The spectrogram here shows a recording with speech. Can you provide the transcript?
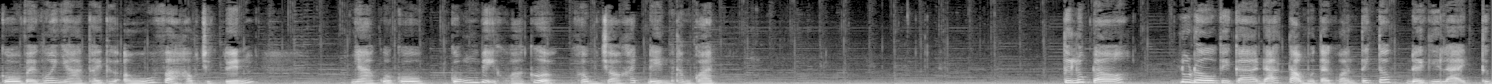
Cô về ngôi nhà thầy thơ ấu và học trực tuyến. Nhà của cô cũng bị khóa cửa, không cho khách đến tham quan. Từ lúc đó, Ludovica đã tạo một tài khoản TikTok để ghi lại thực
